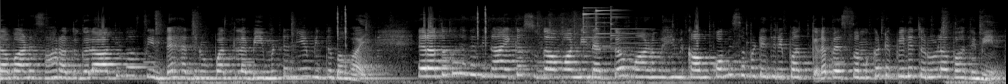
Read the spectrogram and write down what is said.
දමාන සහ රතුගල ආදිවාසීන්ට හැඳුනුම්පත් ලැබීමට නියමිත බවයි. රතුගල වෙදිනායක සුදා වන්නේ නැත්තෝ මානව හිමිකම් කොමිසමට ඉදිරිපත් කළ පෙත්සමකට පිළිතුරු ලබා දෙමින්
